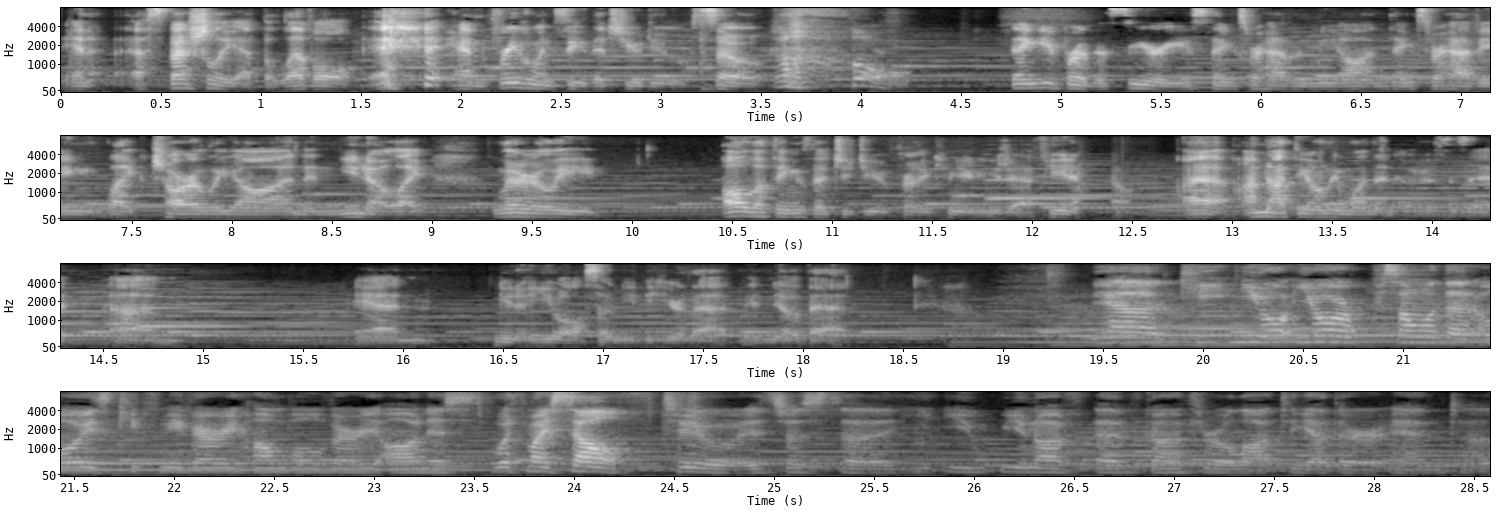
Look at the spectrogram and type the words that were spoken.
and especially at the level and frequency that you do. So, oh thank you for the series. Thanks for having me on. Thanks for having like Charlie on, and you know, like literally all the things that you do for the community, Jeff. You know, I, I'm not the only one that notices it, um, and you know, you also need to hear that and know that. Yeah, Keaton, you're, you're someone that always keeps me very humble, very honest with myself too. It's just uh, you, you know, I've, I've gone through a lot together, and uh,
